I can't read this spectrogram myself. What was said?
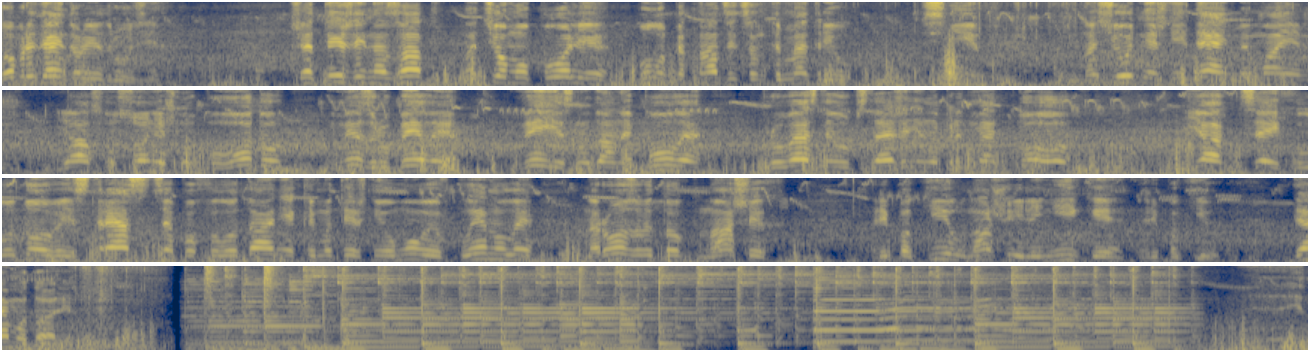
Добрий день, дорогі друзі. Ще тиждень назад на цьому полі було 15 сантиметрів снігу. На сьогоднішній день ми маємо ясну сонячну погоду і ми зробили виїзд на дане поле, провести обстеження на предмет того, як цей холодовий стрес, це похолодання, кліматичні умови вплинули на розвиток наших ріпаків, нашої лінійки ріпаків. Йдемо далі.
